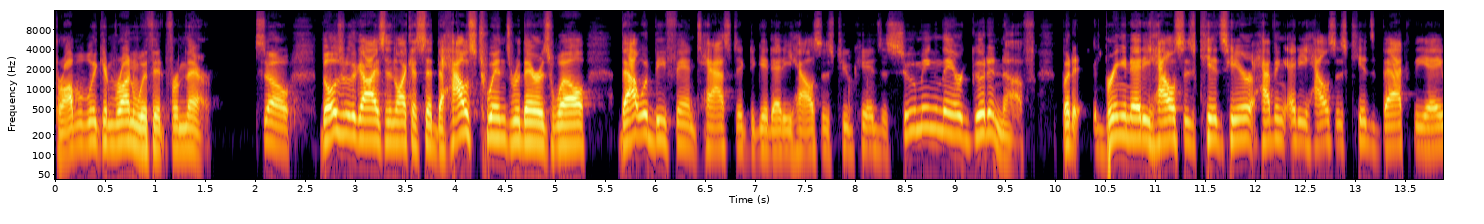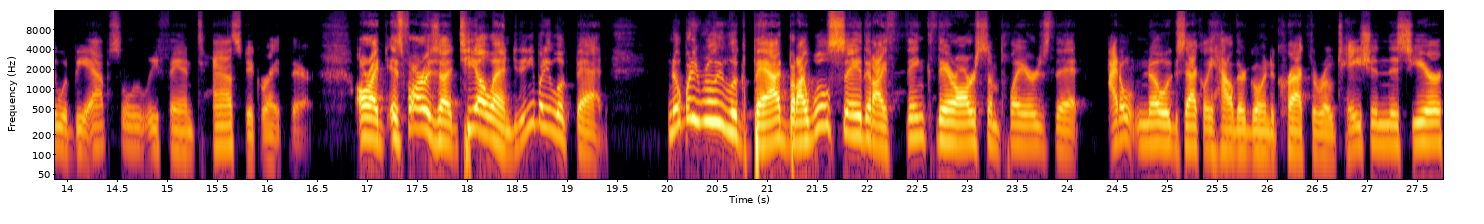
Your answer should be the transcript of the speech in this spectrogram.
probably can run with it from there. So those are the guys. And like I said, the House twins were there as well. That would be fantastic to get Eddie House's two kids, assuming they are good enough. But bringing Eddie House's kids here, having Eddie House's kids back the A would be absolutely fantastic right there. All right. As far as uh, TLN, did anybody look bad? Nobody really looked bad, but I will say that I think there are some players that I don't know exactly how they're going to crack the rotation this year,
